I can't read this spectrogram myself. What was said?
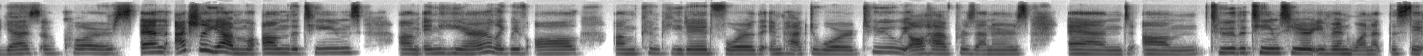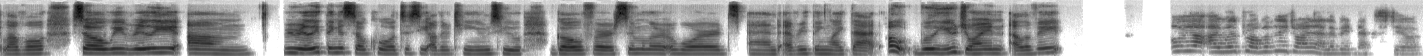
Yes, of course. And actually, yeah, um, the teams um in here, like we've all um competed for the Impact Award too. We all have presenters, and um two of the teams here even won at the state level. So we really um we really think it's so cool to see other teams who go for similar awards and everything like that. Oh, will you join Elevate? oh yeah i will probably join elevate next year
